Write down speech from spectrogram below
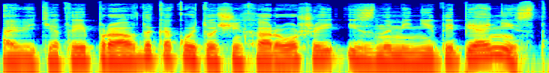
а ведь это и правда какой-то очень хороший и знаменитый пианист.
